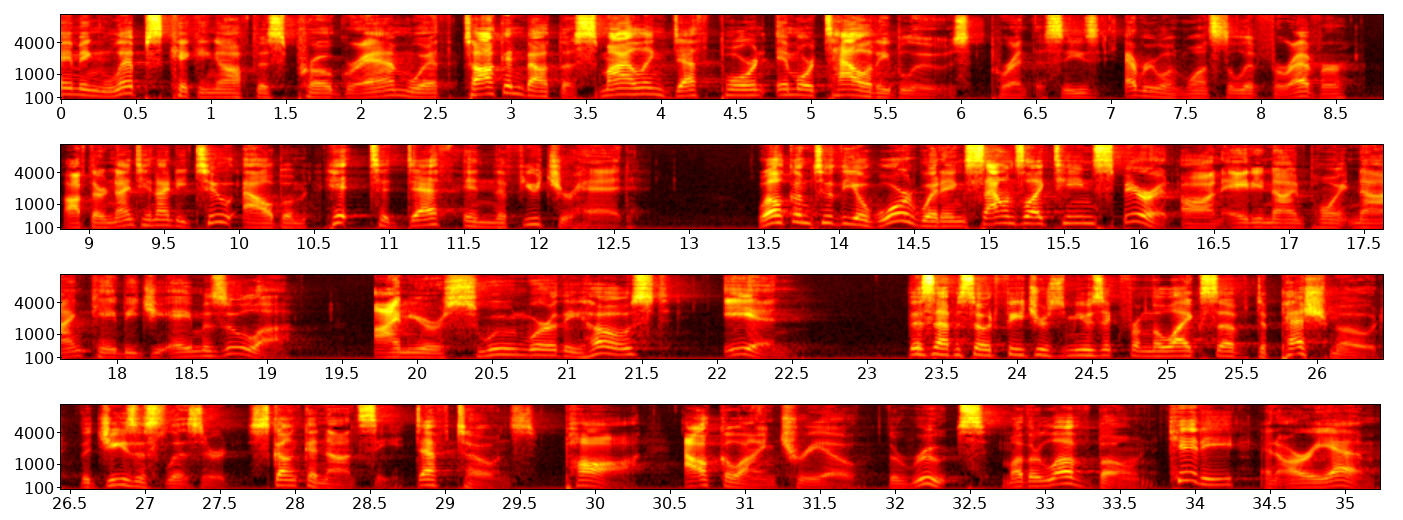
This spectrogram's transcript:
Flaming Lips kicking off this program with talking about the smiling death porn immortality blues. Parentheses, everyone wants to live forever. Off their 1992 album Hit to Death in the Future Head. Welcome to the award winning Sounds Like Teen Spirit on 89.9 KBGA Missoula. I'm your swoon worthy host, Ian. This episode features music from the likes of Depeche Mode, The Jesus Lizard, Skunk Anansie, Deftones, Paw, Alkaline Trio, The Roots, Mother Love Bone, Kittie, and REM.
